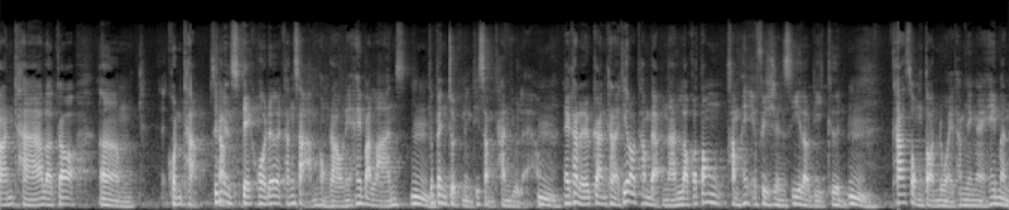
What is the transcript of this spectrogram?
ร้านค้าแล้วก็เอิ่มคนขับ ซึ่งครับเป็น stakeholder ทั้ง 3 ของเราเนี่ยให้ balanceก็เป็นจุดหนึ่งที่สำคัญอยู่แล้ว ในขณะเดียวกันขณะที่เราทำแบบนั้น เราก็ต้องทำให้ efficiency เราดีขึ้น ค่าส่งต่อหน่วยทำยังไงให้มัน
